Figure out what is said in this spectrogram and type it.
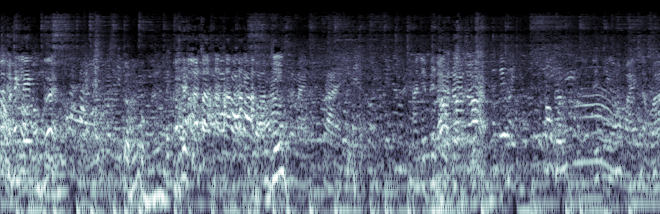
คนมาให้เลขผมด้วยเกือบไม่หมดเลย จริงใช่อันนี้เป็นได้ได้ได้จริงๆเอาไปแต่ว่า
